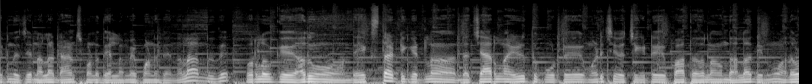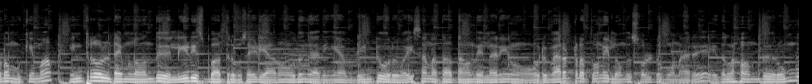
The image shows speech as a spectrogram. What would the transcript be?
இருந்துச்சு. நல்லா டான்ஸ் பண்ணுது எல்லாமே பண்ணுது. நல்லா இருந்தது. ஓரளவுக்கு அதுவும் அந்த எக்ஸ்ட்ரா டிக்கெட்லாம் அந்த சேர்லாம் இழுத்து போட்டு மடித்து வச்சுக்கிட்டு பார்த்ததெல்லாம் வந்து அல்லாதீனமும் அதோட முக்கியமாக இன்டர்வல் டைமில் வந்து லேடிஸ் பாத்ரூம் சைடு யாரும் ஒதுங்காதீங்க அப்படின்ட்டு ஒரு வயசான தாத்தா வந்து எல்லாரையும் ஒரு மிரட்டுற தோணியில் வந்து சொல்லிட்டு போனார். இதெல்லாம் வந்து ரொம்ப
